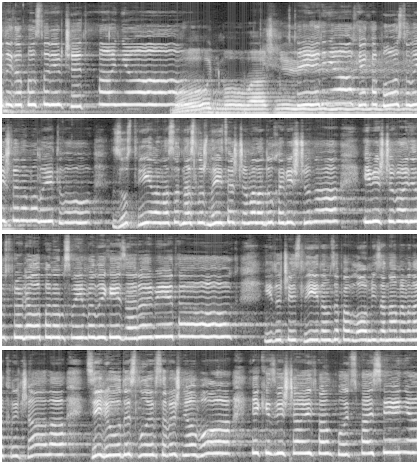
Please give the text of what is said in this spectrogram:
святих апостолів читання. Будьмо уважні. Ти днях, як апостоли йшли на молитву, зустріла нас одна служниця, що мала духа віщуна, і віщуванням справляла панам своїм великий заробіток. Ідучи слідом за Павлом і за нами, вона кричала: ці люди слуги Всевишнього Бога, які звіщають вам путь спасіння.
